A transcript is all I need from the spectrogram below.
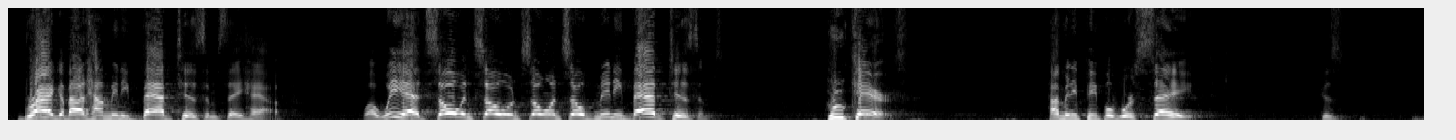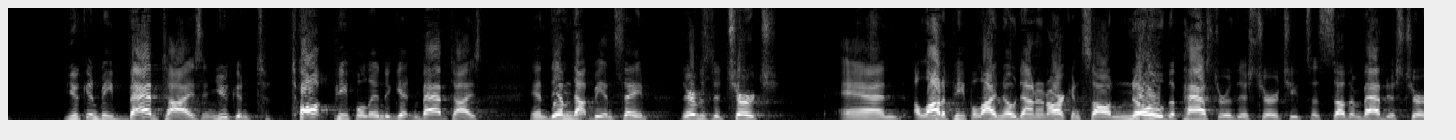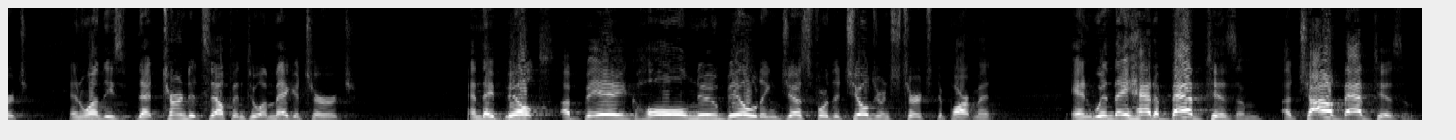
brag about how many baptisms they have. Well, we had so and so and so and so many baptisms. Who cares? How many people were saved? Because you can be baptized and you can talk people into getting baptized and them not being saved. There was a church and a lot of people I know down in Arkansas know the pastor of this church. It's a Southern Baptist church and one of these that turned itself into a mega church. And they built a big whole new building just for the children's church department. And when they had a baptism, a child baptism,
